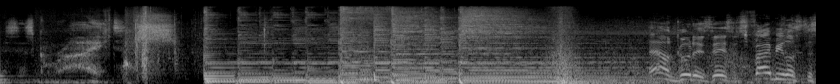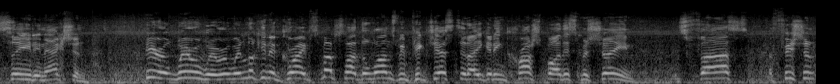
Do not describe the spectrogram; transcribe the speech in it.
This is great. How good is this? It's fabulous to see it in action. Here at Wirra Wirra, we're looking at grapes much like the ones we picked yesterday getting crushed by this machine. It's fast, efficient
